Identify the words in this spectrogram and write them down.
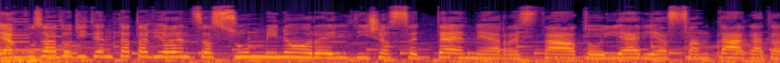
È accusato di tentata violenza su un minore il 17enne arrestato ieri a Sant'Agata.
